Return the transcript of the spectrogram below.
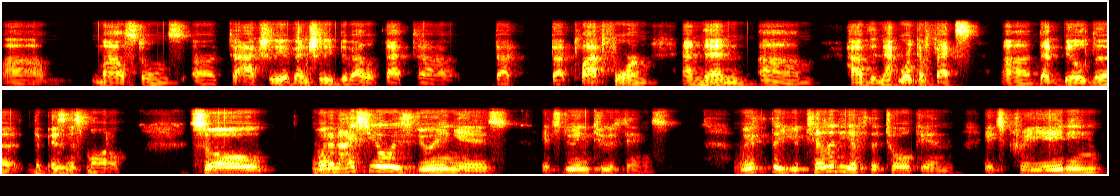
um, milestones uh, to actually eventually develop that, uh, that that platform and then um, have the network effects uh, that build the, the business model. So what an ICO is doing is it's doing two things. With the utility of the token, it's creating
